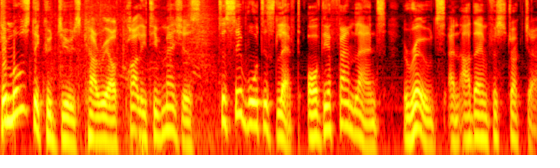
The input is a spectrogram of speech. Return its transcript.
The most they could do is carry out palliative measures to save what is left of their farmlands, roads, and other infrastructure.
